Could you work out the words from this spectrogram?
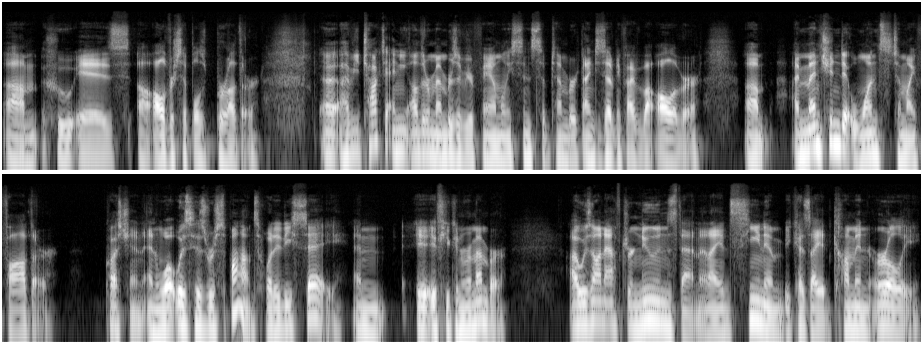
um, who is uh, Oliver Sipple's brother. Uh, have you talked to any other members of your family since September 1975 about Oliver? Um, I mentioned it once to my father. Question. And what was his response? What did he say? And if you can remember. I was on afternoons then, and I had seen him because I had come in early.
